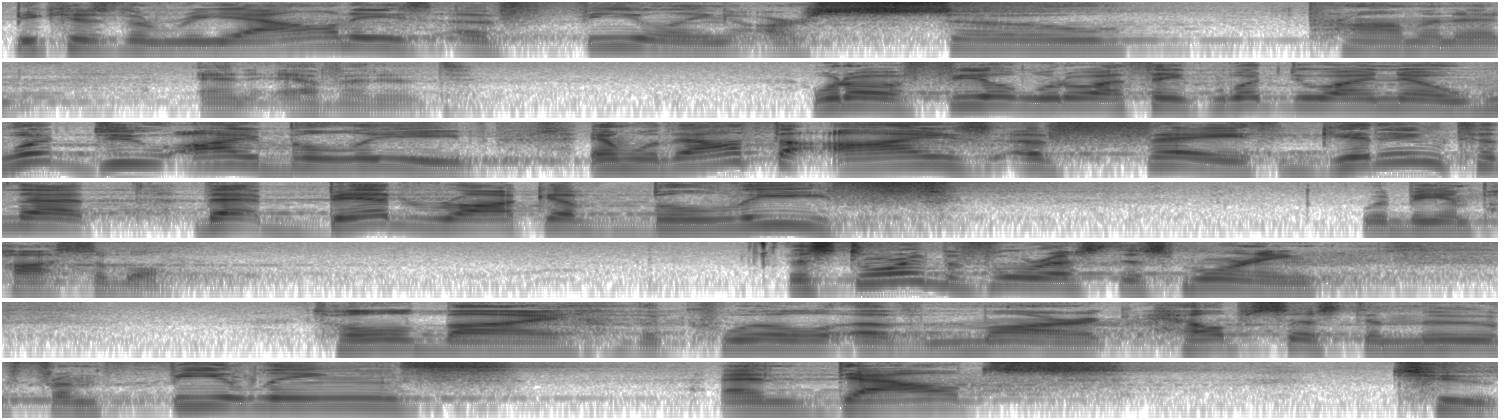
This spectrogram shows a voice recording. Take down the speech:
because the realities of feeling are so prominent and evident. What do I feel? What do I think? What do I know? What do I believe? And without the eyes of faith, getting to that, that bedrock of belief would be impossible. The story before us this morning told by the quill of Mark helps us to move from feelings and doubts to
